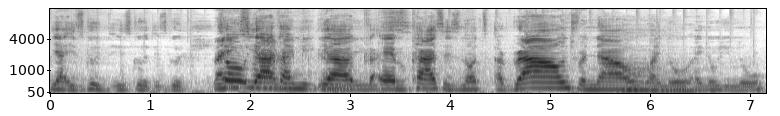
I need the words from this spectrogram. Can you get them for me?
yeah, it's good, it's good, it's good. Thanks so yeah, having Ka- me, yeah, um, Kaz is not around for now. I know, I know, you know.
